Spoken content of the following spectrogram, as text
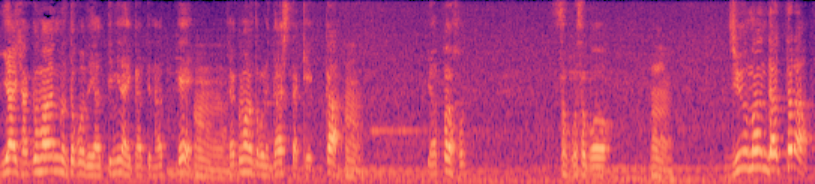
いや100万のところでやってみないかってなって、うんうん。100万のところに出した結果、うん。やっぱりほそこそこ。うん。10万だったらうん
